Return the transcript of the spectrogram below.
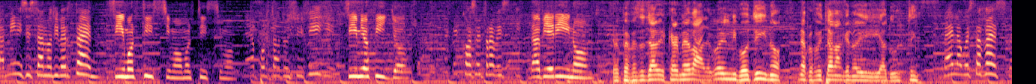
I bambini si stanno divertendo. Sì, moltissimo, moltissimo. Lei ha portato i suoi figli. Sì, mio figlio, Che cosa è travestito? da Pierino. Per festeggiare il carnevale, con il nipotino ne approfittiamo anche noi adulti. Bella questa festa?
